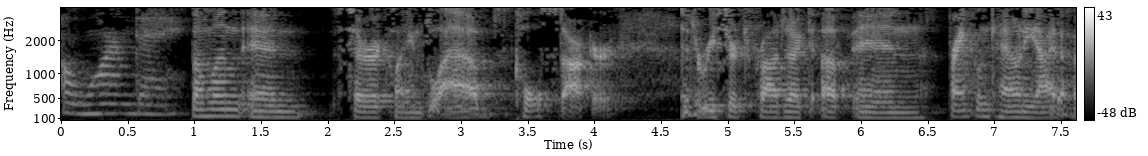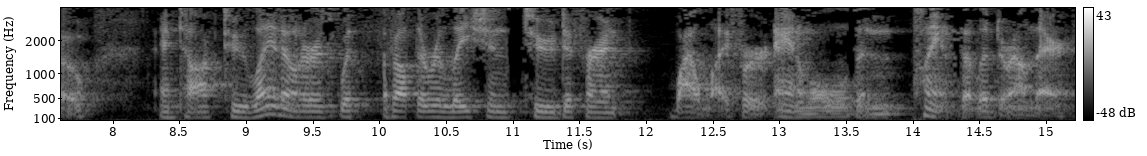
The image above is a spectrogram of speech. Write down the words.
a warm day. Someone in Sarah Klein's lab, Cole Stalker, did a research project up in Franklin County, Idaho, and talked to landowners with about their relations to different wildlife or animals and plants that lived around there.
